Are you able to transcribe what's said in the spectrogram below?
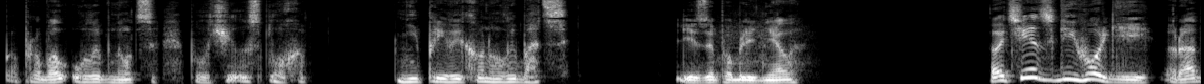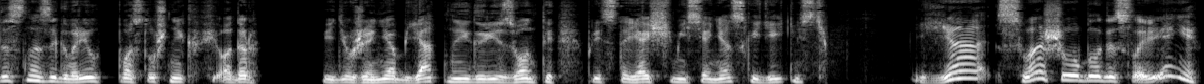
Попробовал улыбнуться. Получилось плохо. Не привык он улыбаться. Лиза побледнела. Отец Георгий, — радостно заговорил послушник Федор, видя уже необъятные горизонты предстоящей миссионерской деятельности. — Я, с вашего благословения,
